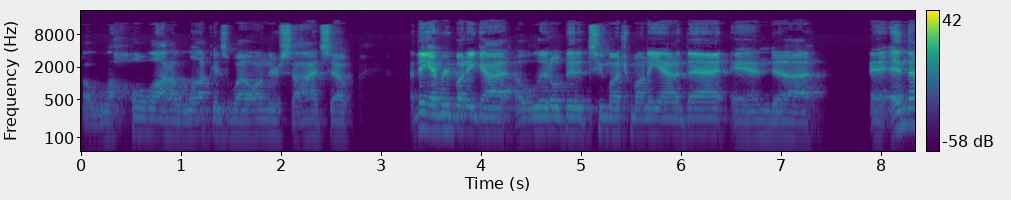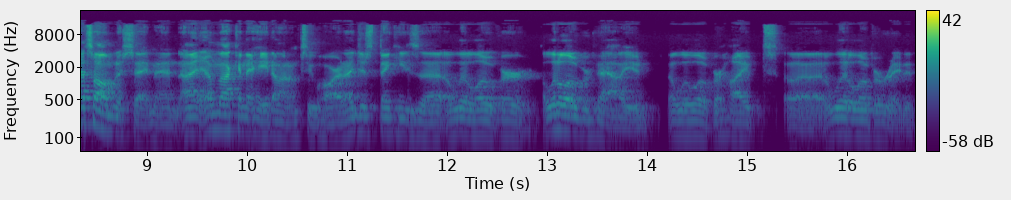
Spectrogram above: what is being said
a whole lot of luck as well on their side. So I think everybody got a little bit of too much money out of that, and uh, and that's all I'm gonna say, man. I, am not gonna hate on him too hard. I just think he's a, a little over, a little overvalued, a little overhyped, uh, a little overrated.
